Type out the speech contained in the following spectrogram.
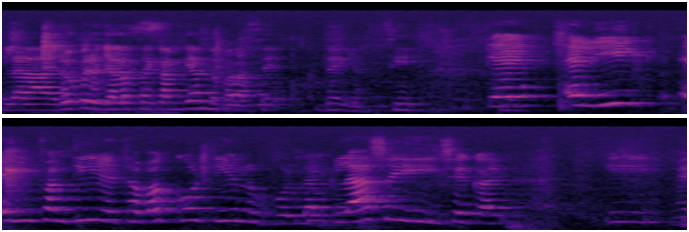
Claro, pero ya lo estáis cambiando para hacer. Sí. Que el, i- el infantil estaba corriendo por la clase y se cayó. Y, Y.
